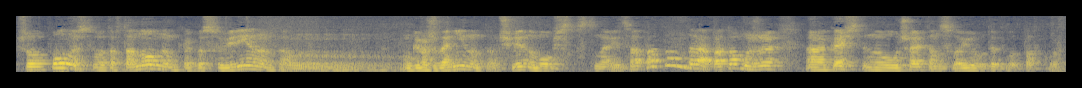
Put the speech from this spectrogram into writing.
чтобы полностью вот, автономным, как бы суверенным, там, гражданином, там, членом общества становиться, а потом, да, потом уже э, качественно улучшать там свою вот эту вот подкорку.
